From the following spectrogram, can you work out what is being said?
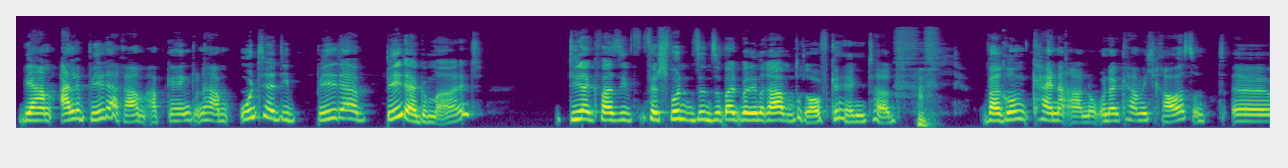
wir haben alle Bilderrahmen abgehängt und haben unter die Bilder Bilder gemalt, die dann quasi verschwunden sind, sobald man den Rahmen draufgehängt hat. Warum? Keine Ahnung. Und dann kam ich raus und äh,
